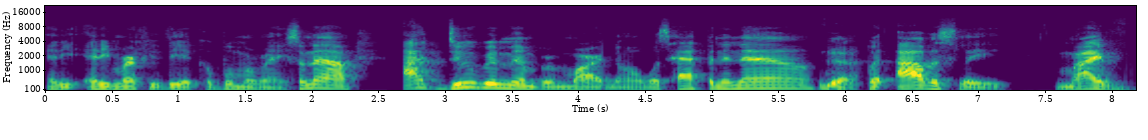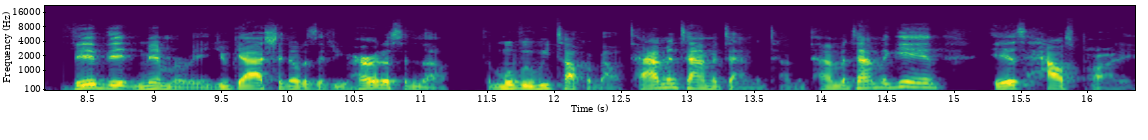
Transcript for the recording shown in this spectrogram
and the Eddie Murphy vehicle Boomerang. So now I do remember Martin on What's Happening Now, Yeah. but obviously my vivid memory, and you guys should notice if you heard us enough, the movie we talk about time and time and time and time and time and time again is House Party.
